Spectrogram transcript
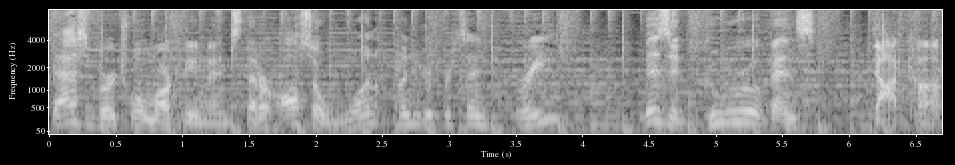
best virtual marketing events that are also 100% free, visit guruevents.com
